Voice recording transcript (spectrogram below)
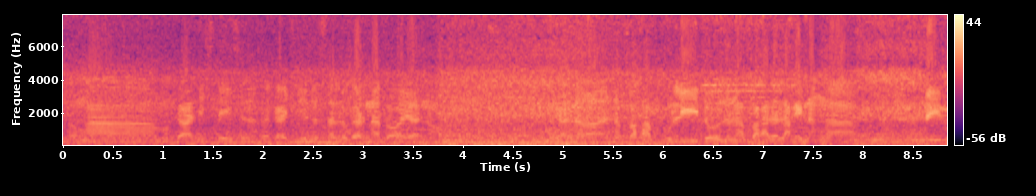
Itong uh, Manggahan station na to guys dito sa lugar na to, ayan, no? Yan, uh, napakapulido, napakalalaki ng ah, beam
